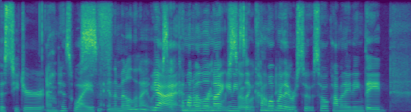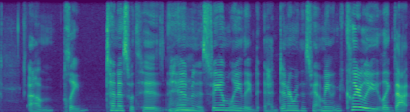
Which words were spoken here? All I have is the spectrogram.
this teacher and his wife In the middle of the night. just yeah, like, in "Come the on middle of over." the They night, and he's so like, "Come over." They were so so accommodating. They um, played tennis with his Mm-hmm. him and his family. They had dinner with his family. I mean, clearly, like that.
